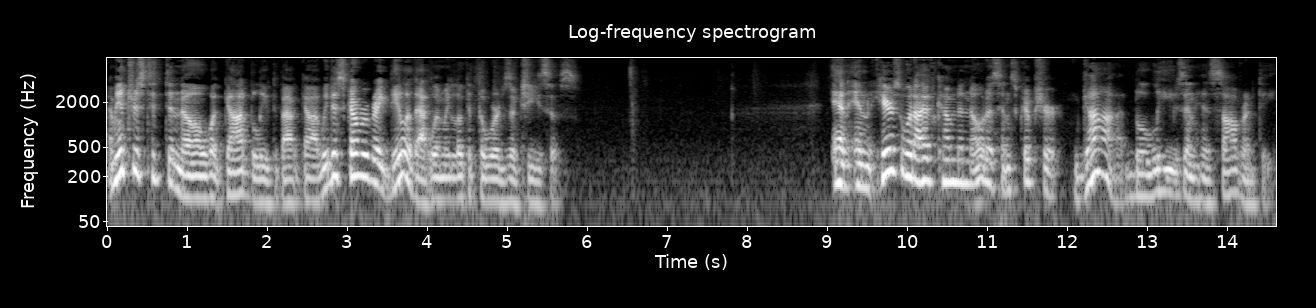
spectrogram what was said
I'm interested to know what God believed about God. We discover a great deal of that when we look at the words of Jesus. And, and here's what I've come to notice in Scripture God believes in his sovereignty.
